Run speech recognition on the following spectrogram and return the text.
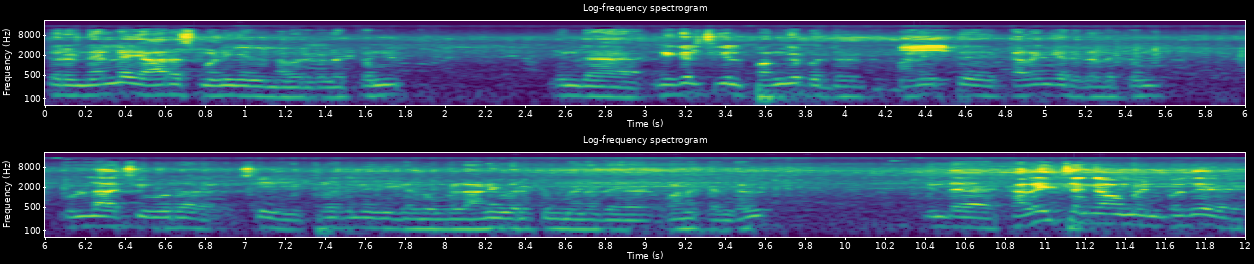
திரு நெல்லை ஆர் எஸ் மணிகண்டன் அவர்களுக்கும் இந்த நிகழ்ச்சியில் பங்கு பெற்றிருக்கும் அனைத்து கலைஞர்களுக்கும் உள்ளாட்சி ஊராட்சி பிரதிநிதிகள் உங்கள் அனைவருக்கும் எனது வணக்கங்கள். இந்த கலைச்சங்கமம் என்பது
